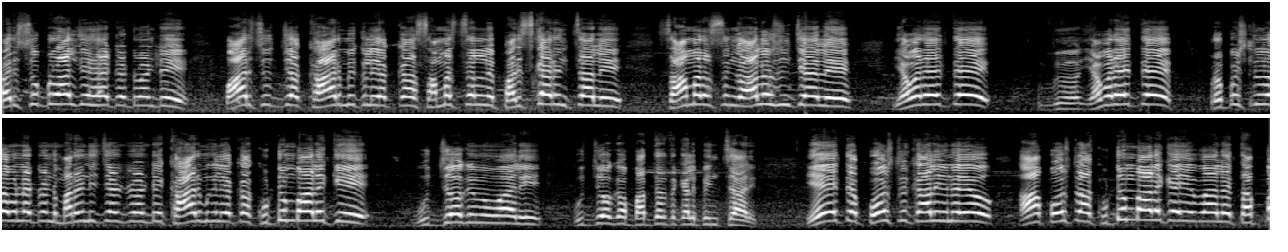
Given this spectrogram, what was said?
పరిశుభ్రాలు చేసేటటువంటి పారిశుద్ధ్య కార్మికుల యొక్క సమస్యల్ని పరిష్కరించాలి సామరస్యంగా ఆలోచించాలి. ఎవరైతే ఎవరైతే ప్రొఫెషనల్లో ఉన్నటువంటి మరణించినటువంటి కార్మికుల యొక్క కుటుంబాలకి ఉద్యోగం ఇవ్వాలి ఉద్యోగ భద్రత కల్పించాలి. ఏదైతే పోస్టులు ఖాళీ ఉన్నాయో ఆ పోస్టులు ఆ కుటుంబాలకే ఇవ్వాలి తప్ప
